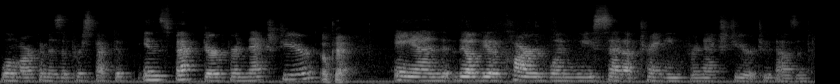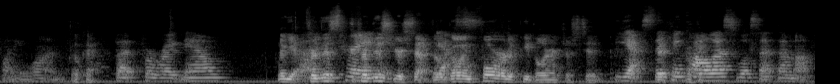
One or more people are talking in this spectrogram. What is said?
We'll mark them as a prospective inspector for next year, Okay. and they'll get a card when we set up training for next year, 2021. Okay. But for right now, yeah, for Uh, this for this year's set. Though Yes. going forward, if people are interested. yes, they can okay. call us. We'll set them up.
